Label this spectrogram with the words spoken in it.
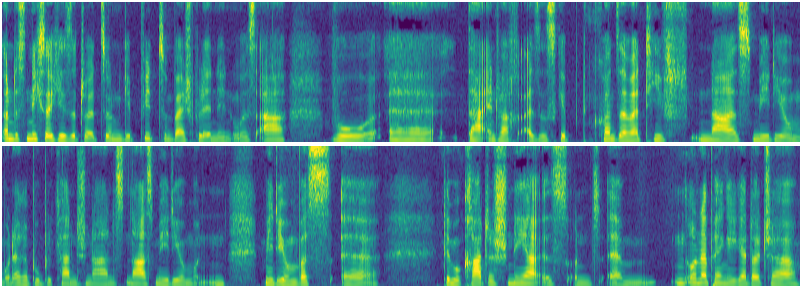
und es nicht solche Situationen gibt wie zum Beispiel in den USA, wo äh, da einfach, also es gibt konservativ nahes Medium oder republikanisch nahes, nahes Medium und ein Medium, was äh, demokratisch näher ist und ähm, ein unabhängiger deutscher,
